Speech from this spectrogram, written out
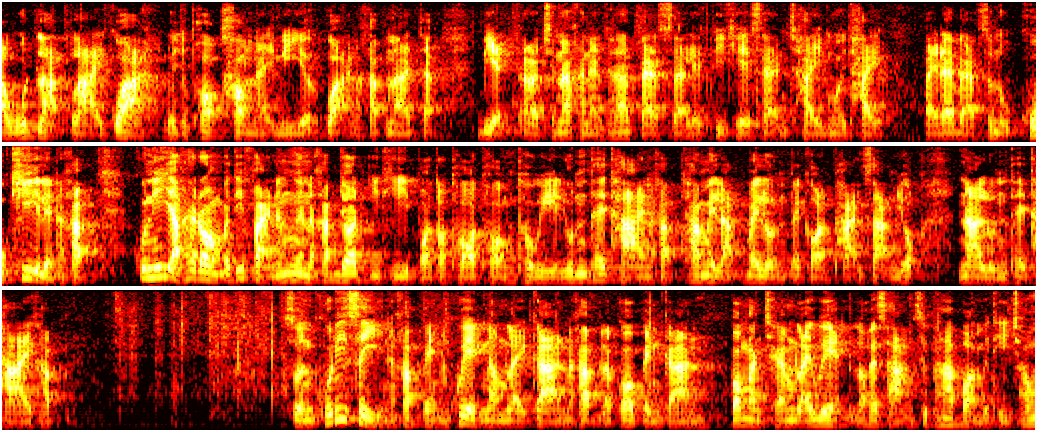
อาวุธหลากหลายกว่า โดยเฉพาะเข่าในมีเยอะกว่านะครับน่าจะเบียดชนะคะแนนทางด้าน8แสนเล็กพีเคแสนชัยมวยไทย ไปได้แบบสนุกคู่ขี้เลยนะครับคู่นี้อยากให้ลองไปที่ฝ่ายน้ำเงินนะครับยอด ET ปตททองทวีลุ้นท้ายๆนะครับถ้าไม่หลับไม่หล่นไปก่อนผ่าน 3 ยกหนาลุ้นท้ายๆครับส่วนคู่ที่4นะครับเป็นคู่เอกนำรายการนะครับแล้วก็เป็นการป้องกันแชมป์ไลท์เวท 135 ปอนด์เวทีช่อง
